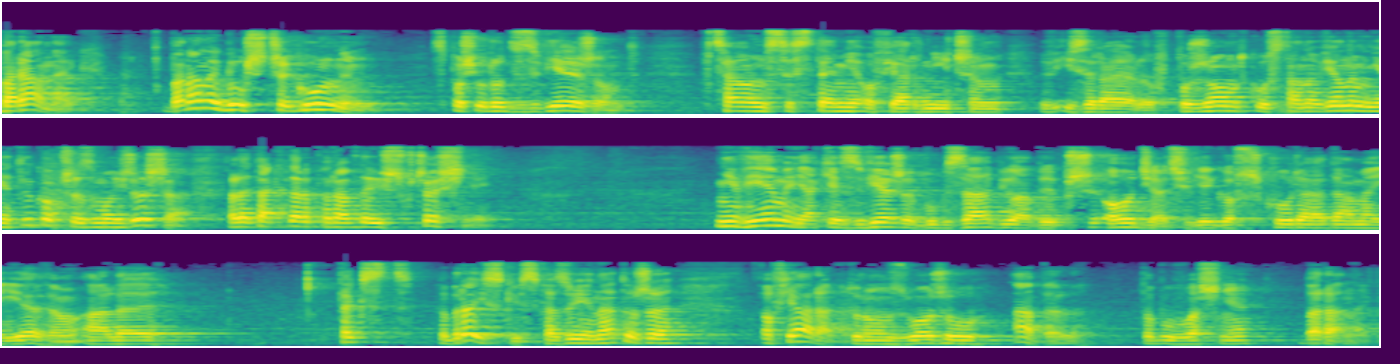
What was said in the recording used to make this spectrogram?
Baranek. Baranek był szczególnym spośród zwierząt w całym systemie ofiarniczym w Izraelu, w porządku ustanowionym nie tylko przez Mojżesza, ale tak naprawdę już wcześniej. Nie wiemy, jakie zwierzę Bóg zabił, aby przyodziać w jego skórę Adama i Ewę, ale tekst hebrajski wskazuje na to, że ofiara, którą złożył Abel, to był właśnie baranek.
